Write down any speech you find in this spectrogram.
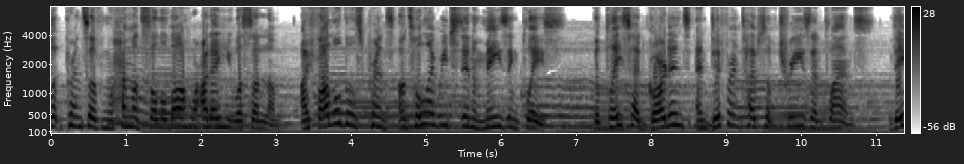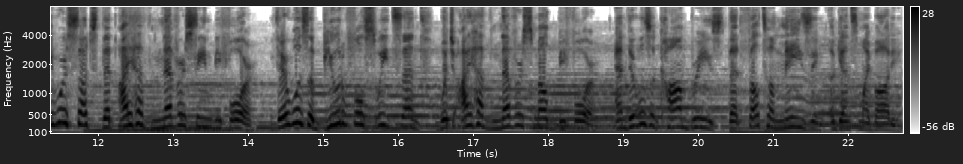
footprints of Muhammad sallallahu alayhi wasallam. I followed those prints until I reached an amazing place. The place had gardens and different types of trees and plants. They were such that I have never seen before. There was a beautiful sweet scent which I have never smelled before. And there was a calm breeze that felt amazing against my body.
